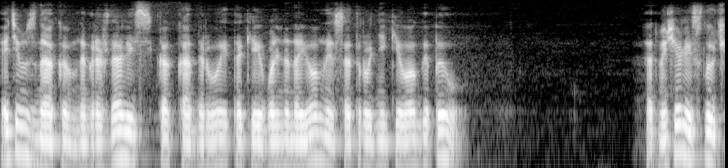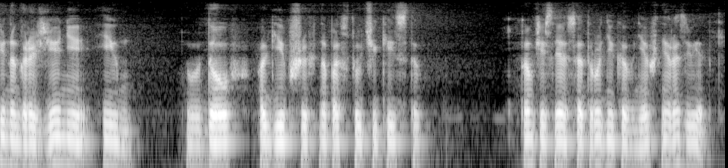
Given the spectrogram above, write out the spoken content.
Этим знаком награждались как кадровые, так и вольнонаемные сотрудники ОГПУ. Отмечались случаи награждения им вдов, погибших на посту чекистов, в том числе сотрудников внешней разведки.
